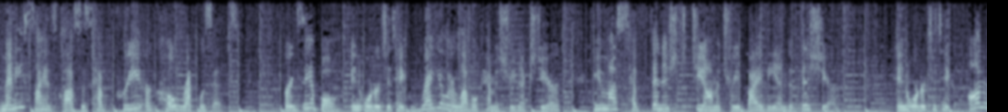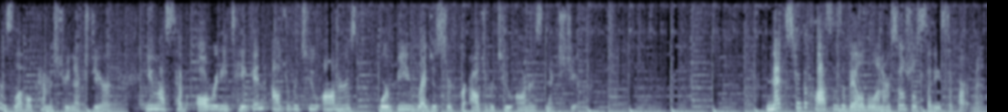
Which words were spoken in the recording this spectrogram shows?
Many science classes have pre or co-requisites. For example, in order to take regular level chemistry next year, you must have finished geometry by the end of this year. In order to take honors level chemistry next year, you must have already taken Algebra 2 honors or be registered for Algebra 2 honors next year. Next are the classes available in our Social Studies department.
